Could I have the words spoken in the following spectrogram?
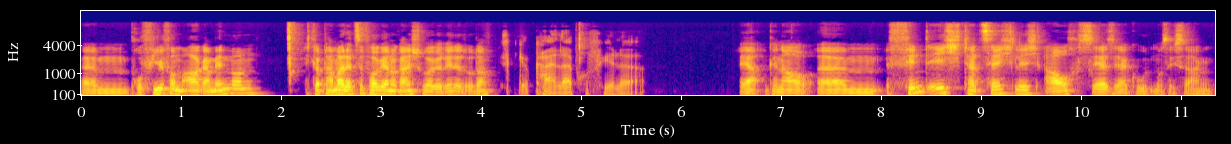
Ähm, Profil vom Agamemnon, ich glaube, da haben wir letzte Folge ja noch gar nicht drüber geredet, oder? Es gibt keinerlei Profile. Ja, genau. Ähm, Finde ich tatsächlich auch sehr, sehr gut, muss ich sagen.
